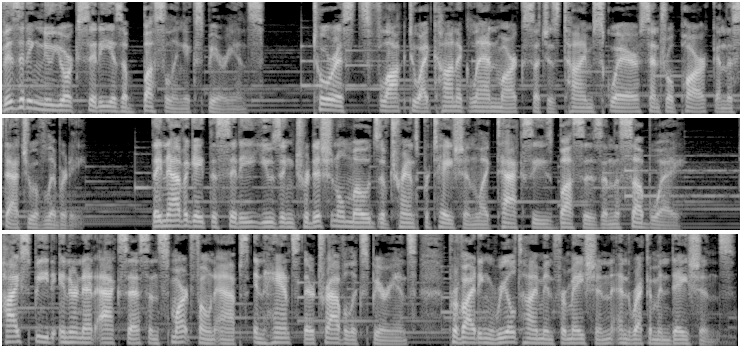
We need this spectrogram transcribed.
Visiting New York City is a bustling experience. Tourists flock to iconic landmarks such as Times Square, Central Park, and the Statue of Liberty. They navigate the city using traditional modes of transportation like taxis, buses, and the subway. High-speed internet access and smartphone apps enhance their travel experience, providing real-time information and recommendations.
